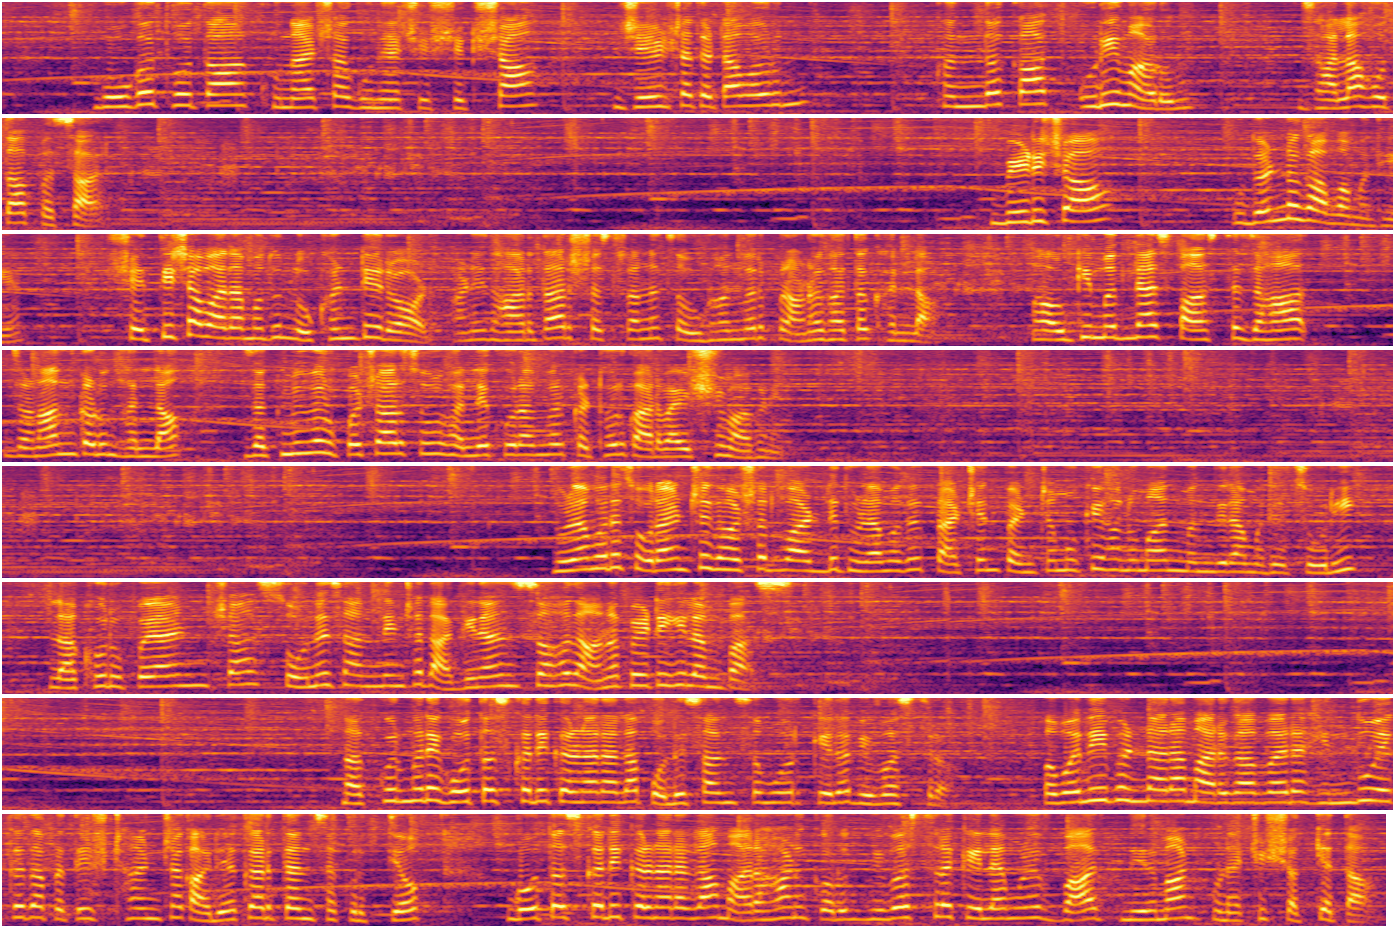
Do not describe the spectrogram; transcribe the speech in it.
भोगत होता खुनाच्या गुन्ह्याची शिक्षा. जेलच्या तटावरून खंदकात उडी मारून झाला होता पसार. बीडच्या उदंड गावामध्ये शेतीच्या वादामधून लोखंडी रॉड आणि धारदार शस्त्रानं चौघांवर प्राणघातक हल्ला. भावकीमधल्याच पाच ते दहा जणांकडून हल्ला. जखमींवर उपचार सुरू हल्लेखोरांवर कठोर कारवाईची मागणी. धुळ्यामध्ये चोरांची दहशत वाढली. धुळ्यामध्ये प्राचीन पंचमुखी हनुमान मंदिरामध्ये चोरी. लाखो रुपयांच्या सोने चांदींच्या दागिन्यांसह दानपेटीही लंपास. नागपूरमध्ये गोतस्करी करणाऱ्याला पोलिसांसमोर केलं विवस्त्र. पवनी भंडारा मार्गावर हिंदू एकता प्रतिष्ठानच्या कार्यकर्त्यांचं कृत्य. गोतस्करी करणाऱ्याला मारहाण करून विवस्त्र केल्यामुळे वाद निर्माण होण्याची शक्यता.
